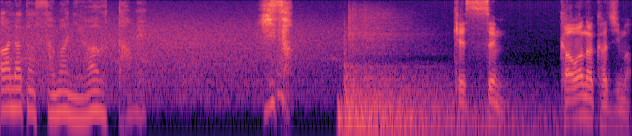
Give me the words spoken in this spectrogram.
あなた様に会うため。いざ。決戦。川中島。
